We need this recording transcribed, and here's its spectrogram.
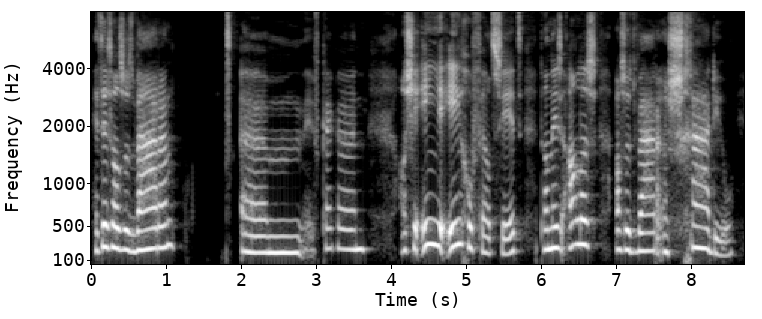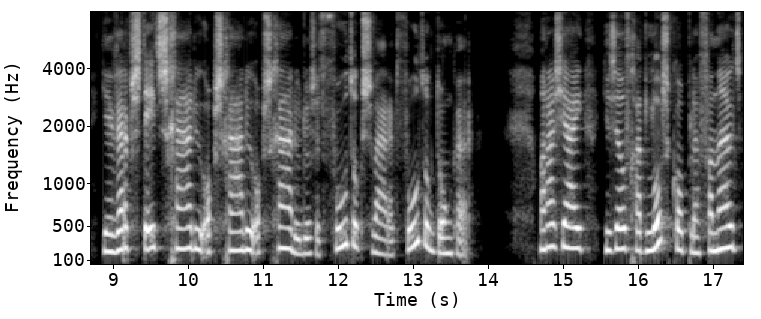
Het is als het ware, um, even kijken, als je in je egoveld zit, dan is alles als het ware een schaduw. Je werpt steeds schaduw op schaduw op schaduw, dus het voelt ook zwaar, het voelt ook donker. Maar als jij jezelf gaat loskoppelen vanuit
